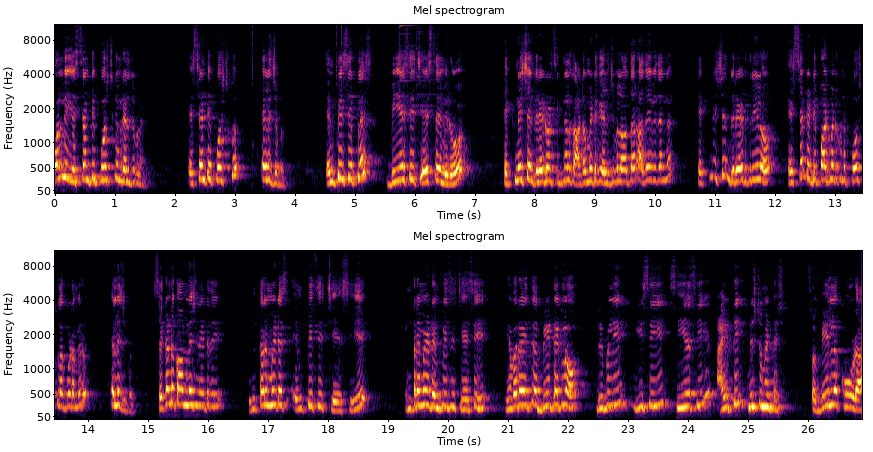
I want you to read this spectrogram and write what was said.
only SNT పోస్ట్కి మీరు ఎలిజిబుల్ అండి. ఎస్ఎన్టీ పోస్ట్కు ఎలిజిబుల్ ఎంపీసీ ప్లస్ బీఎస్సీ చేస్తే మీరు టెక్నీషియన్ గ్రేడ్ వన్ సిగ్నల్కి ఆటోమేటిక్గా ఎలిజిబుల్ అవుతారు. అదేవిధంగా టెక్నీషియన్ గ్రేడ్ త్రీలో ఎస్ఎన్టీ డిపార్ట్మెంట్కి ఉన్న పోస్టులకు కూడా మీరు ఎలిజిబుల్ సెకండ్ కాంబినేషన్ ఏంటిది? ఇంటర్మీడియట్ ఎంపీసీ చేసి ఇంటర్మీడియట్ ఎంపీసీ చేసి ఎవరైతే బీటెక్లో triple E ECE CSE IT instrumentation so వీళ్ళు కూడా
